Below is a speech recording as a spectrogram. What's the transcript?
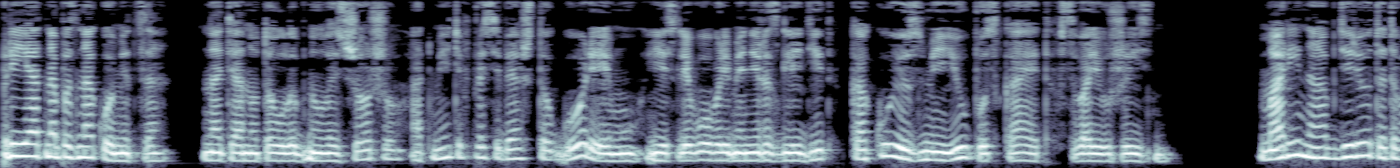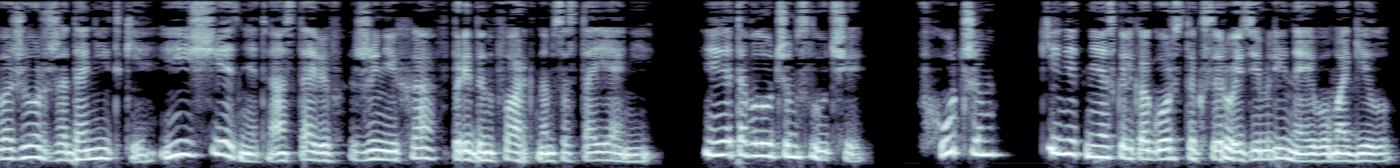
«Приятно познакомиться. Натянуто улыбнулась Жоржу, отметив про себя, что горе ему, если вовремя не разглядит, какую змею пускает в свою жизнь. Марина обдерет этого Жоржа до нитки и исчезнет, оставив жениха в прединфарктном состоянии. И это в лучшем случае. В худшем кинет несколько горсток сырой земли на его могилу.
